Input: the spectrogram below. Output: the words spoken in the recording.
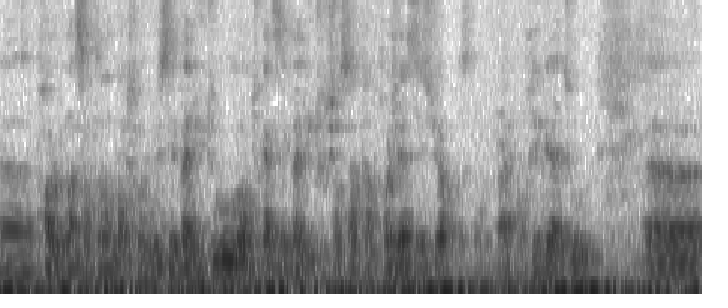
Euh, Probablement un certain nombre d'entre vous, c'est pas du tout. En tout cas, c'est pas du tout sur certains projets, c'est sûr, parce qu'on peut pas contribuer à tout. Euh,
